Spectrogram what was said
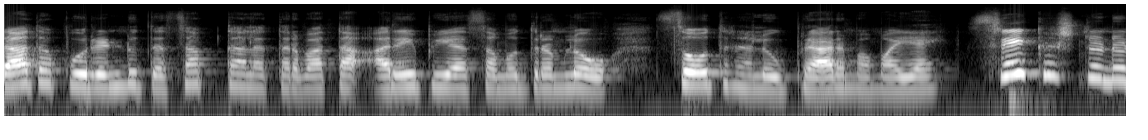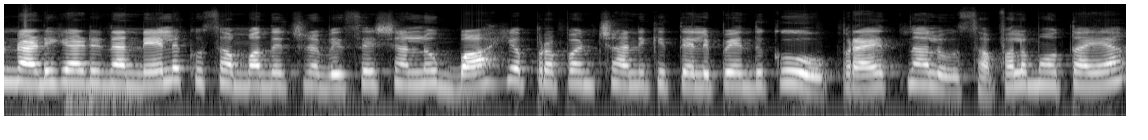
దాదాపు రెండు దశాబ్దాల తర్వాత అరేబియా సముద్రంలో శోధనలు ప్రారంభమయ్యాయి. శ్రీకృష్ణుడు నడియాడిన నేలకు సంబంధించిన విశేషాలను బాహ్య ప్రపంచానికి తెలిపేందుకు ప్రయత్నాలు సఫలమవుతాయా?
